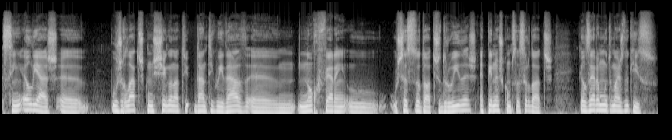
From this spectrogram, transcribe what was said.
Sim, aliás, uh, os relatos que nos chegam da antiguidade não referem o, os sacerdotes druidas apenas como sacerdotes. Eles eram muito mais do que isso.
